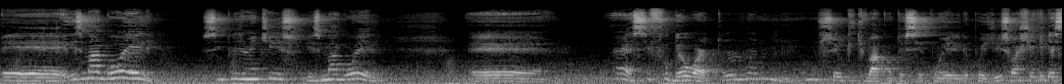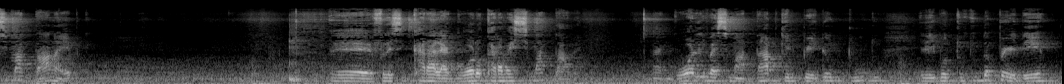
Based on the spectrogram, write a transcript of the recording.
é, esmagou ele. Simplesmente isso, esmagou ele. É, é se fudeu o Arthur, eu não, não sei o que, que, vai acontecer com ele depois disso. Eu achei que ele ia se matar na época. É, eu falei assim, caralho, agora o cara vai se matar, velho. Agora ele vai se matar porque ele perdeu tudo, ele botou tudo a perder.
